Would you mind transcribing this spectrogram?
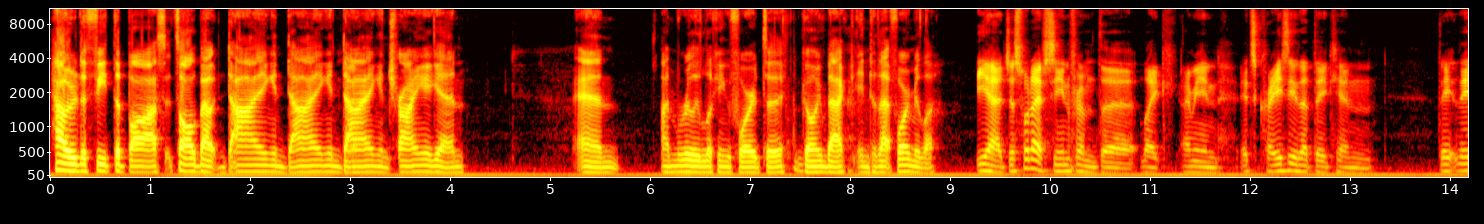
How to defeat the boss. It's all about dying and dying and dying and trying again. And I'm really looking forward to going back into that formula. yeah, just what I've seen from the like. I mean, it's crazy that they can. They, they,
